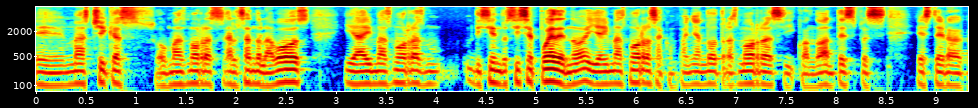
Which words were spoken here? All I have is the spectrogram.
eh, más chicas o más morras alzando la voz y hay más morras diciendo sí se puede, ¿no? Y hay más morras acompañando a otras morras y cuando antes pues este era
